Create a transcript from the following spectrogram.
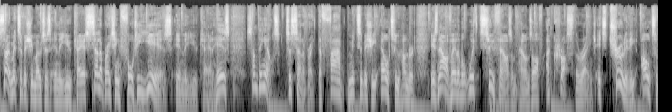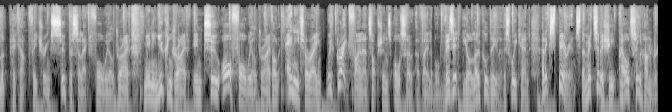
So, Mitsubishi Motors in the UK is celebrating 40 years in the UK, and here's something else to celebrate. The fab Mitsubishi L200 is now available with £2,000 off across the range. It's truly the ultimate pickup featuring super select four wheel drive, meaning you can drive in two or four wheel drive on any terrain with great finance options also available. Visit your local dealer this weekend and experience the Mitsubishi L200,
